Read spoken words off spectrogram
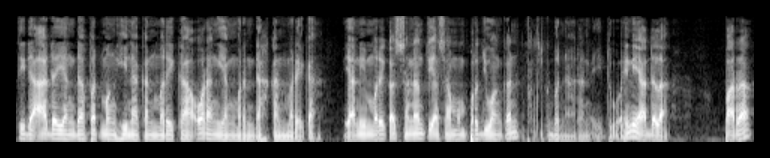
Tidak ada yang dapat menghinakan mereka, orang yang merendahkan mereka. yakni mereka senantiasa memperjuangkan kebenaran itu. Ini adalah para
